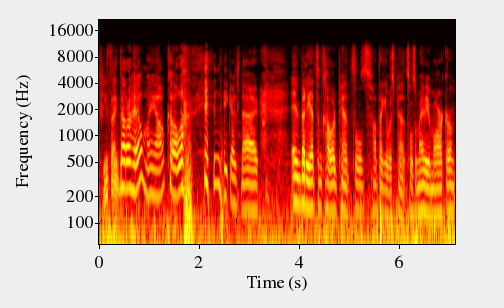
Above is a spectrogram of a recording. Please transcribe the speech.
if you think that'll help me, I'll color. and he goes, No. And but he had some colored pencils. I think it was pencils or maybe a marker.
